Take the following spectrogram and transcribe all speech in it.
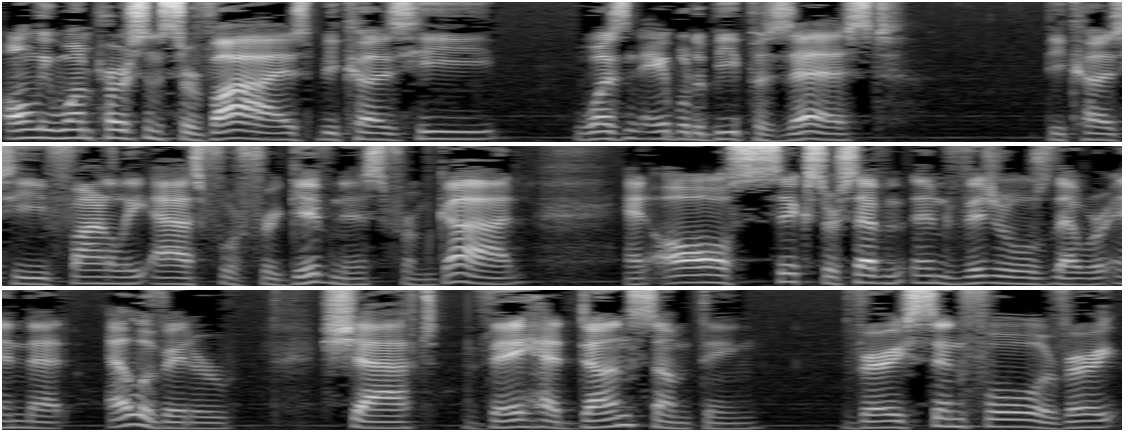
only one person survives because he wasn't able to be possessed because he finally asked for forgiveness from God, and all six or seven individuals that were in that elevator shaft, they had done something very sinful or very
